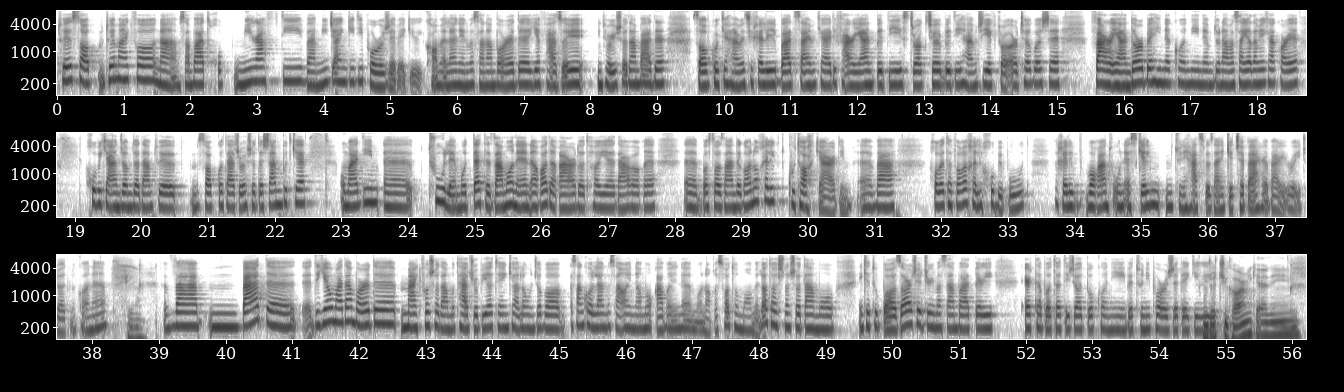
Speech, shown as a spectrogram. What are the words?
توی ساب... توی مکفا نه مثلا باید خب می‌رفتی و میجنگیدی پروژه بگیری. کاملا یعنی مثلا وارد یه فضای اینطوری شدن بعد سابکو که همه چی خیلی باید سعی می‌کردی فرایند بدی استراکچر بدی همه چی یک پروژه باشه فرایندار بهینه کنی نمی‌دونم مثلا یادم یک کار خوبی که انجام دادم توی سابکو تجربه شده داشتم بود که اومدیم طول مدت زمان انعقاد قراردادهای در واقع با سازندگان رو خیلی کوتاه کردیم. و خب اتفاق خیلی خوبی بود. خیلی واقعا تو اون اسکل می‌تونی حدس بزنی که چه بهره بری رو ایجاد می‌کنه. و بعد دیگه اومدم وارد مکفا شدم و تجربیات این که حالا اونجا با اصلا کلا مثلا آینام و قوانین مناقصات و معاملات آشنا شدم و اینکه تو بازار چجوری مثلا باید بری ارتباطات ایجاد بکنی بتونی پروژه بگیری اونجا چی کار می‌کردیم؟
